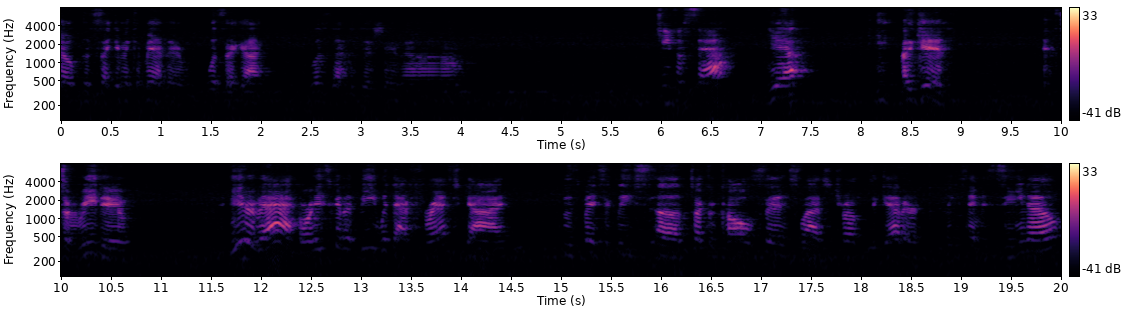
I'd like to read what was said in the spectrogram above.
know the second in command there. What's that guy? What's that position? Um, Chief of Staff? yeah. He, again, it's a redo. Either that, or he's gonna be with that French guy, who's basically uh, Tucker Carlson slash Trump together. I think his name is Zeno.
